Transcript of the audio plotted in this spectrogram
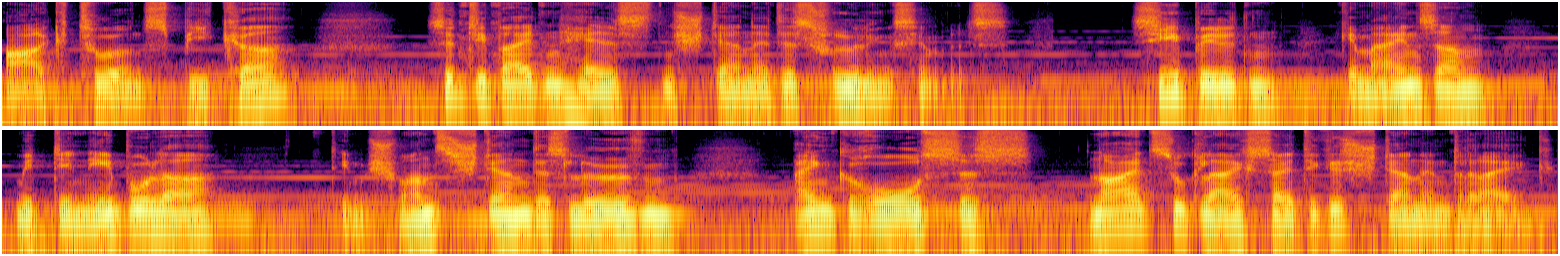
Arctur und Spica sind die beiden hellsten Sterne des Frühlingshimmels. Sie bilden gemeinsam mit den Nebula, dem Schwanzstern des Löwen, ein großes, nahezu gleichseitiges Sternendreieck,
